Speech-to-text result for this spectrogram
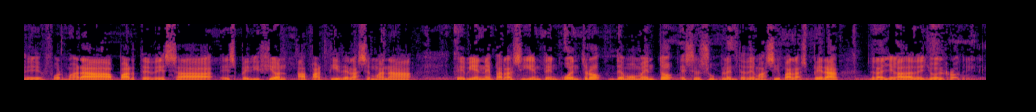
eh, formará parte de esa expedición a partir de la semana que viene para el siguiente encuentro. De momento es el suplente de Masip a la espera de la llegada de Joel Rodríguez.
